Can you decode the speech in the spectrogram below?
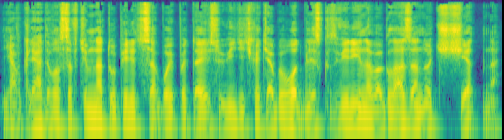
Я вглядывался в темноту перед собой, пытаясь увидеть хотя бы отблеск звериного глаза, но тщетно.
